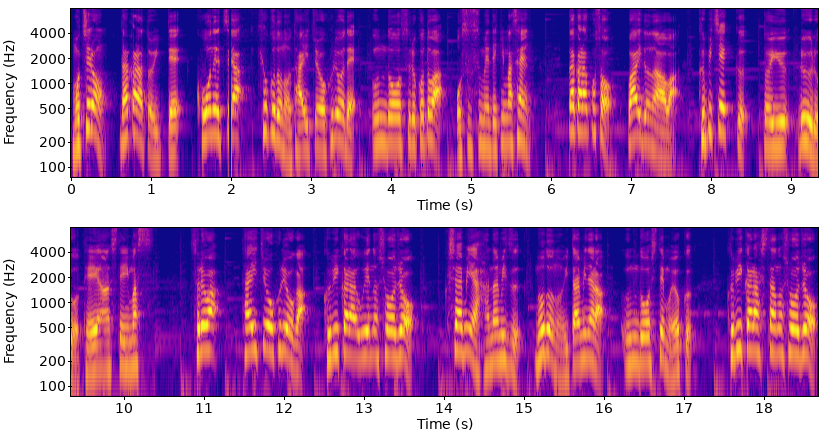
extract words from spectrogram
もちろん、だからといって高熱や極度の体調不良で運動をすることはお勧めできません。だからこそワイドナーは首チェックというルールを提案しています。それは体調不良が首から上の症状、くしゃみや鼻水、喉の痛みなら運動してもよく、首から下の症状、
